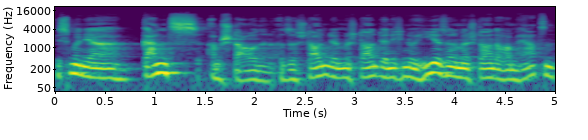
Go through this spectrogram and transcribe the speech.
ist man ja ganz am Staunen. Also staunt, man staunt ja nicht nur hier, sondern man staunt auch am Herzen.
